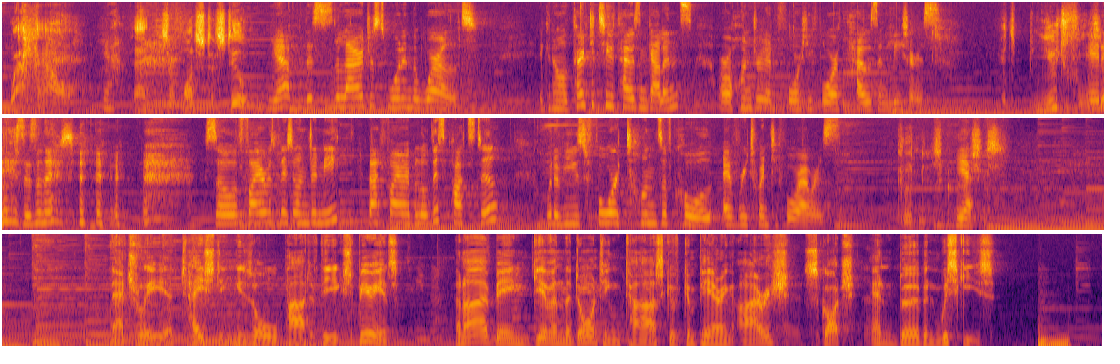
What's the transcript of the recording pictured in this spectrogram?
Wow! Yeah. That is a monster still. Yep, this is the largest one in the world. It can hold 32,000 gallons or 144,000 litres. It's beautiful. Isn't it, it is, isn't it? so if fire was lit underneath, that fire below this pot still would have used four tons of coal every 24 hours. Goodness gracious. Yeah. Naturally, a tasting is all part of the experience. And I've been given the daunting task of comparing Irish, Scotch, and bourbon whiskies.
